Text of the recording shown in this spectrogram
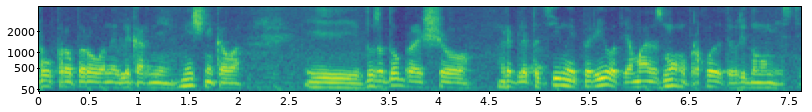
був прооперований в лікарні Мічникова. І дуже добре, що реабілітаційний період я маю змогу проходити в рідному місті.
